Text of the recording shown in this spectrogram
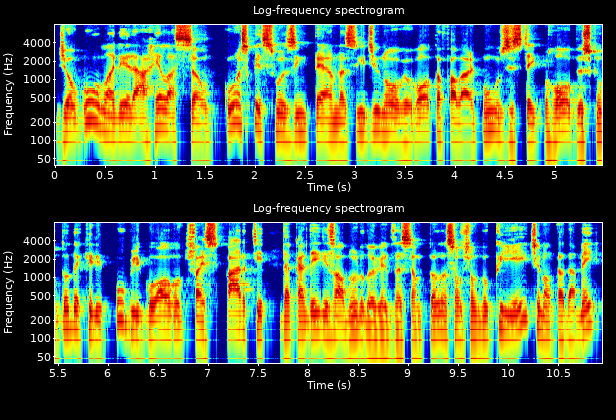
de alguma maneira, a relação com as pessoas internas. E, de novo, eu volto a falar com os stakeholders, com todo aquele público-alvo que faz parte da cadeia de valor da organização. Então, nós somos do cliente, notadamente,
